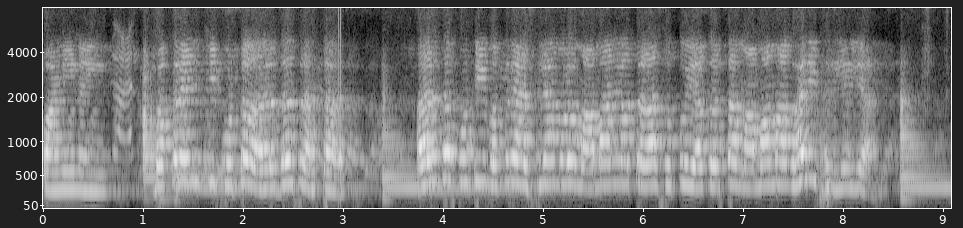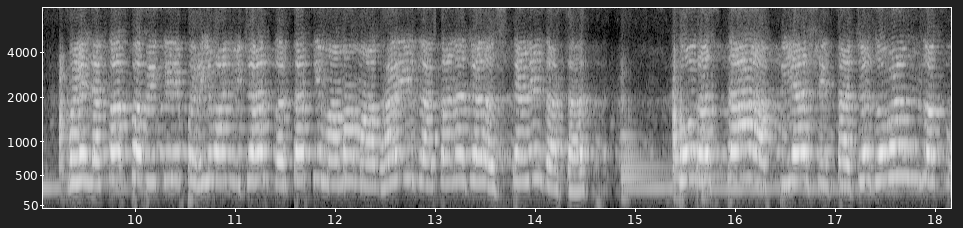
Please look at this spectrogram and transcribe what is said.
पाणी नाही. बकऱ्यांची पोट अर्धच राहतात. बकऱ्या असल्यामुळं मामांना त्रास होतो याकरता मामा माघारी फिरलेले आहे मग हे बेकरी पहिलवान विचार करतात की मामा माघारी जाताना ज्या रस्त्याने जातात तो रस्ता आपल्या शेताच्या जवळून जातो.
